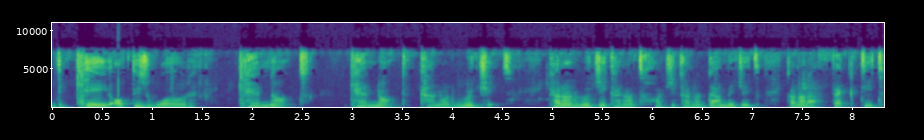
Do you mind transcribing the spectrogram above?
decay of this world cannot cannot cannot reach it cannot reach it, cannot touch it, cannot damage it, cannot affect it.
